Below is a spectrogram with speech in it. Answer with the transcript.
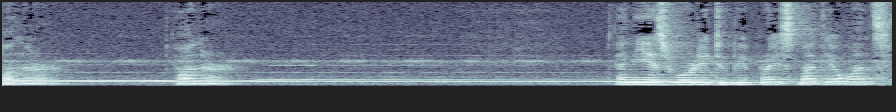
honor, honor and He is worthy to be praised, my dear ones.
